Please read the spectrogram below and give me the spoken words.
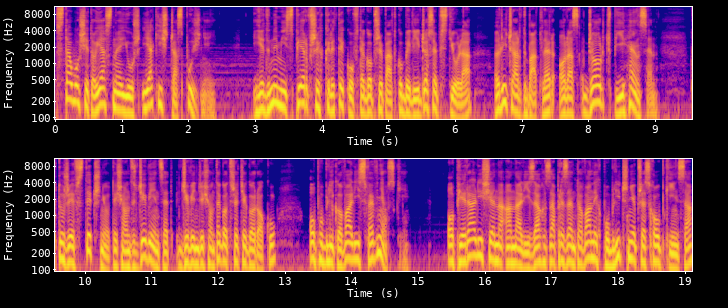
Stało się to jasne już jakiś czas później. Jednymi z pierwszych krytyków tego przypadku byli Joseph Stula, Richard Butler oraz George P. Hansen, którzy w styczniu 1993 roku opublikowali swe wnioski. Opierali się na analizach zaprezentowanych publicznie przez Hopkinsa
